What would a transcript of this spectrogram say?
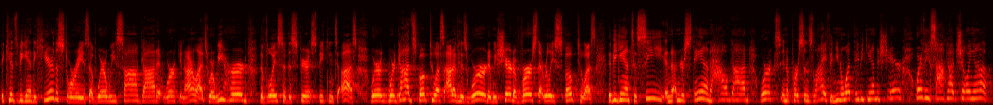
the kids began to hear the stories of where we saw God at work in our lives, where we heard the voice of the Spirit speaking to us, where, where God spoke to us out of His Word and we shared a verse that really spoke to us, they began to see and understand how God works in a person's life. And you know what? They began to share where they saw God showing up.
